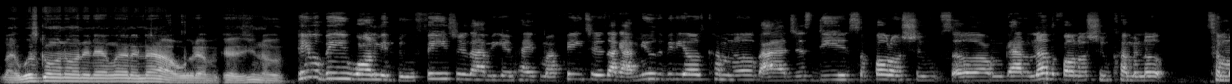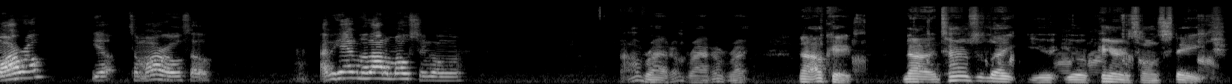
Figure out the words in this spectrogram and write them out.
Like, what's going on in Atlanta now, or whatever? Because you know, People be wanting me to do features. I be getting paid for my features. I got music videos coming up. I just did some photo shoots. So um got another photo shoot coming up tomorrow. Yep, tomorrow. So I be having a lot of motion going. All right, all right, all right. Now, okay. Now, in terms of like your your appearance on stage,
